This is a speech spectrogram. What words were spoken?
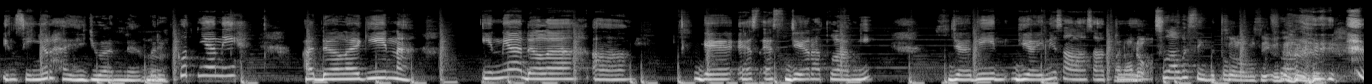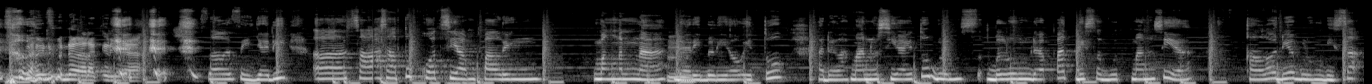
Insinyur Haji Juanda. Hmm. Berikutnya nih ada lagi nah ini adalah eh, GSSJ Ratulangi. Jadi dia ini salah satu Manado. Sulawesi betul. Sulawesi betul. Sulawesi. ini benar akhirnya. Sulawesi. Jadi eh, salah satu quotes yang paling mengena Hmm. dari beliau itu adalah manusia itu belum belum dapat disebut manusia kalau dia belum bisa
